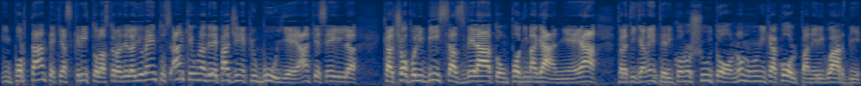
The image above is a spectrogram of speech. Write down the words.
importante che ha scritto la storia della Juventus, anche una delle pagine più buie, anche se il Calciopoli bis ha svelato un po' di magagne e ha praticamente riconosciuto non un'unica colpa nei riguardi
